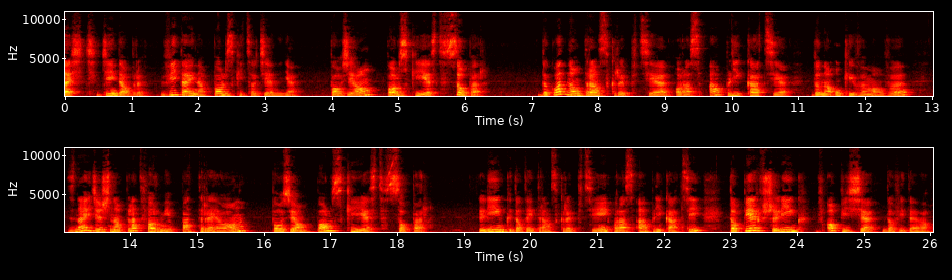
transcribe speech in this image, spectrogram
Cześć, dzień dobry. Witaj na Polski Codziennie. Poziom polski jest super. Dokładną transkrypcję oraz aplikację do nauki wymowy znajdziesz na platformie Patreon. Poziom polski jest super. Link do tej transkrypcji oraz aplikacji to pierwszy link w opisie do wideo.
